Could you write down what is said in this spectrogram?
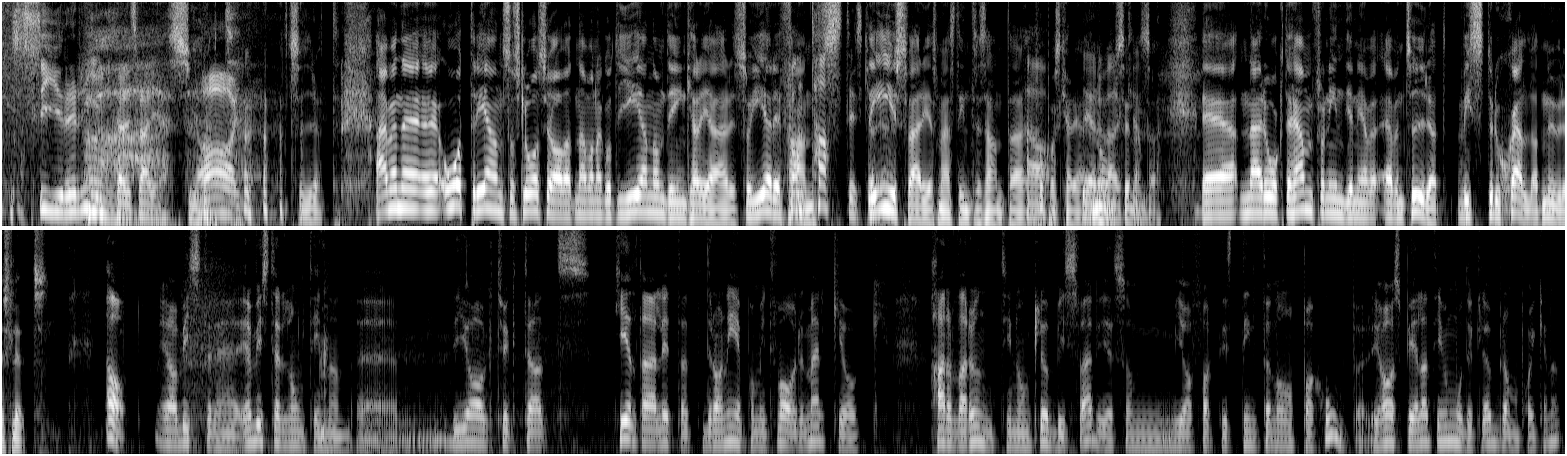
Syrerikt här i Sverige. Syret. Ja, Syret. Nej men äh, återigen så slås jag av att när man har gått igenom din karriär så är det fan, Fantastisk det är ju Sveriges mest intressanta Ja, fotbollskarriär det det någonsin. Alltså. Eh, när du åkte hem från Indien-äventyret, visste du själv att nu är det slut? Ja, jag visste det, jag visste det långt innan. Jag tyckte att, helt ärligt, att dra ner på mitt varumärke och harva runt i någon klubb i Sverige som jag faktiskt inte har någon passion för. Jag har spelat i min moderklubb, Brommapojkarna.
